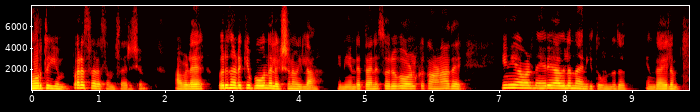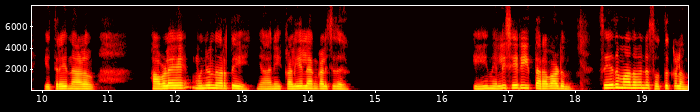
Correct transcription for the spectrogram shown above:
മൂർത്തിയും പരസ്പരം സംസാരിച്ചു. അവളെ ഒരു നടക്ക് പോകുന്ന ലക്ഷണമില്ല. ഇനി എന്റെ തനി സ്വരൂപം അവൾക്ക് കാണാതെ ഇനി അവൾ നേരെയാവില്ലെന്നാണ് എനിക്ക് തോന്നുന്നത്. എന്തായാലും ഇത്രയും നാളും അവളെ മുന്നിൽ നിർത്തി ഞാൻ ഈ കളിയെല്ലാം കളിച്ചത്. ഈ നെല്ലിശ്ശേരി തറവാടും സേതുമാധവന്റെ സ്വത്തുക്കളും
